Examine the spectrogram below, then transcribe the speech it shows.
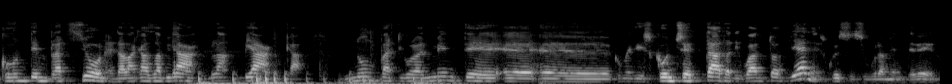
contemplazione dalla Casa Bianca, Bianca non particolarmente eh, eh, come dire, sconcertata di quanto avviene, questo è sicuramente vero.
